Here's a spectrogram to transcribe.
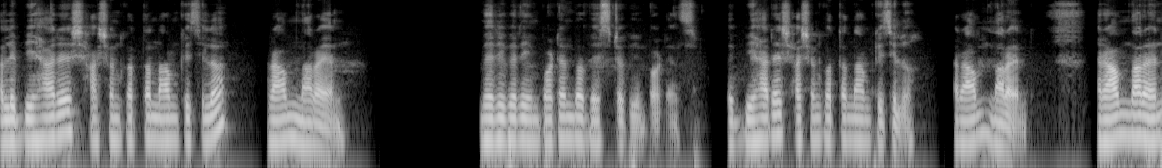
তাহলে বিহারের শাসনকর্তার নাম কি ছিল? Ram Narayan. Very very important বা বেস্ট অফ ইম্পর্টেন্স। বিহারের শাসনকর্তার নাম কি ছিল? রাম নারায়ণ। রাম নারায়ণ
